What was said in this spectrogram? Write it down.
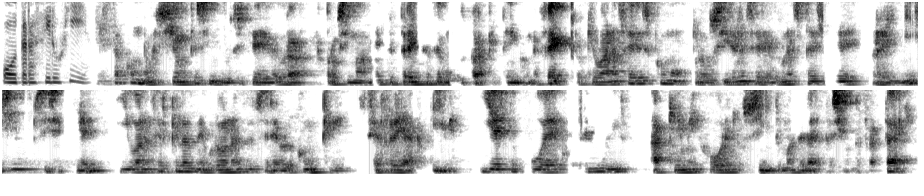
otra cirugía. Esta convulsión que se induce que debe durar aproximadamente 30 segundos para que tenga un efecto, lo que van a hacer es como producir en el cerebro una especie de reinicio, si se quiere, y van a hacer que las neuronas del cerebro como que se reactiven. Y esto puede contribuir a que mejoren los síntomas de la depresión refractaria.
